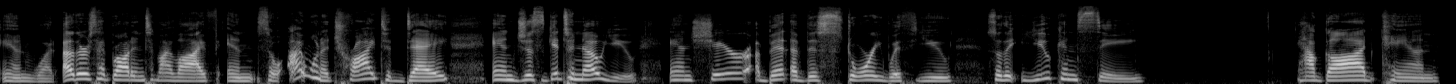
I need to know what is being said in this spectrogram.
and what others had brought into my life. And so I want to try today and just get to know you and share a bit of this story with you so that you can see how God can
